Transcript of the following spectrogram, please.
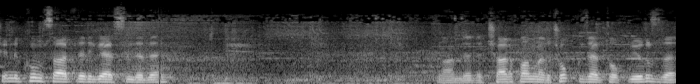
Şimdi kum saatleri gelsin dede. Lan dede çarpanları çok güzel topluyoruz da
